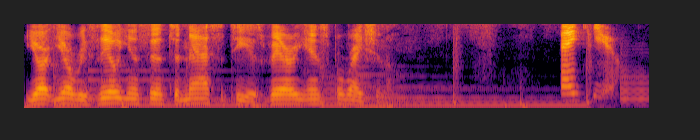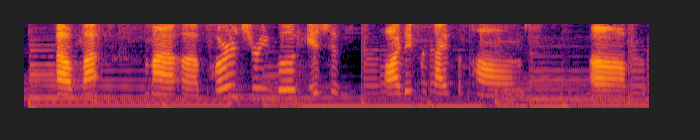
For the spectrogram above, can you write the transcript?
Your your resilience and tenacity is very inspirational. Thank you. Uh, my my uh, poetry book. It's just all different types of poems. Um,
